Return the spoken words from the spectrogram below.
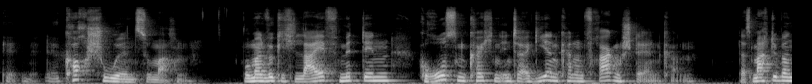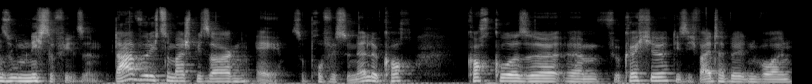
äh, Kochschulen zu machen, wo man wirklich live mit den großen Köchen interagieren kann und Fragen stellen kann. Das macht über Zoom nicht so viel Sinn. Da würde ich zum Beispiel sagen, ey, so professionelle Koch, Kochkurse ähm, für Köche, die sich weiterbilden wollen,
